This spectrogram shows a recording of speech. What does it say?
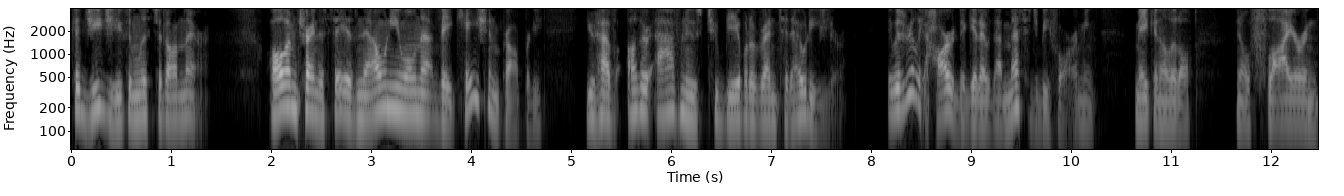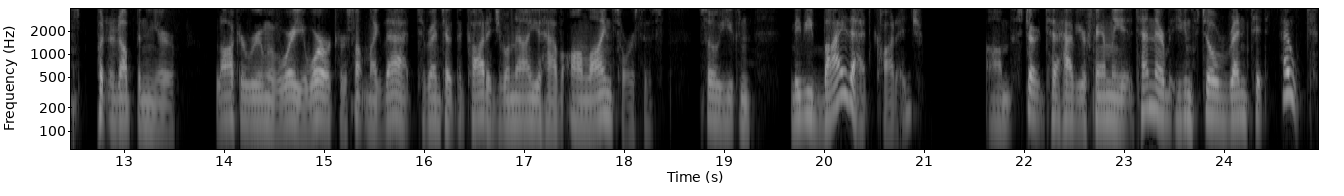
Kijiji, you can list it on there. All I'm trying to say is now when you own that vacation property, you have other avenues to be able to rent it out easier. It was really hard to get out that message before. I mean, making a little, you know, flyer and putting it up in your locker room of where you work or something like that to rent out the cottage. Well, now you have online sources. So you can maybe buy that cottage, um, start to have your family attend there, but you can still rent it out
